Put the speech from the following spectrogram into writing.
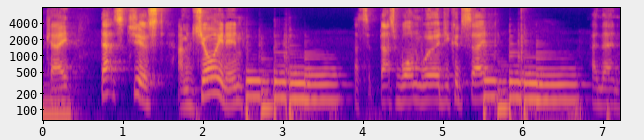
okay, that's just, I'm joining, that's, that's one word you could say, and then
